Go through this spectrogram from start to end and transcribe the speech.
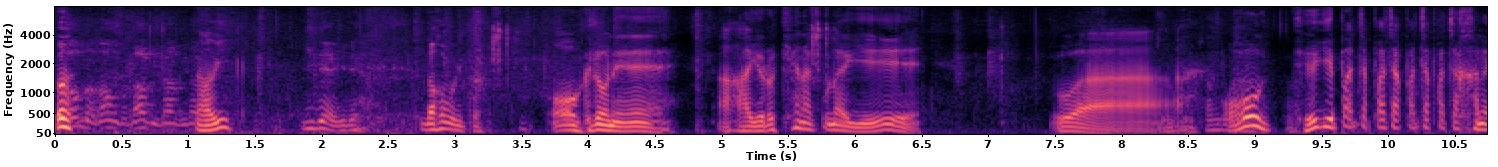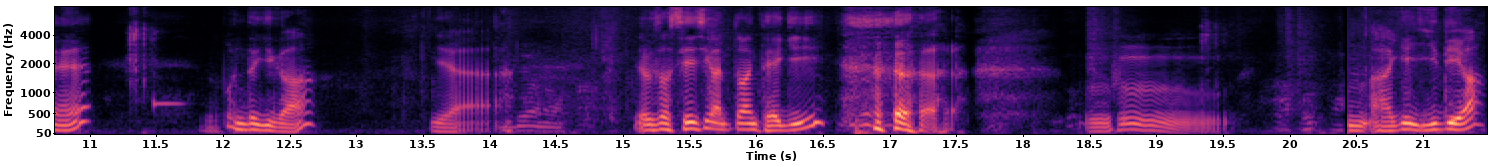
나온다 나온다 나비 나비 나비? 이래야 이래 나오고 있다 어 그러네. 아 요렇게 해놨구나 이게. 우와. 어 되게 반짝반짝 반짝반짝하네. 번데기가. 이야. 여기서 3시간 동안 대기. 우후. 음, 아 이게 이데아?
